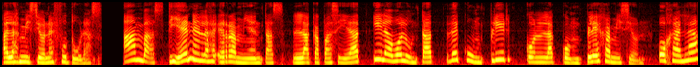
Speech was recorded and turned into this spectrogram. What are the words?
a las misiones futuras. Ambas tienen las herramientas, la capacidad y la voluntad de cumplir con la compleja misión. Ojalá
